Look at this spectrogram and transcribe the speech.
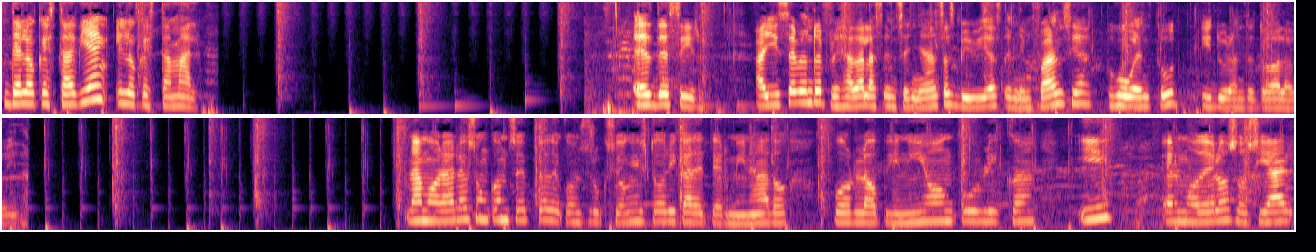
de lo que está bien y lo que está mal. Es decir, allí se ven reflejadas las enseñanzas vividas en la infancia, juventud y durante toda la vida. La moral es un concepto de construcción histórica determinado por la opinión pública y el modelo social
